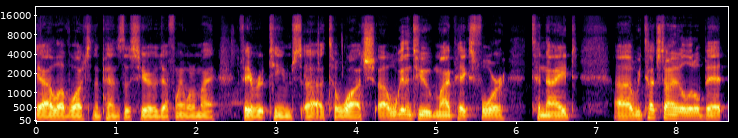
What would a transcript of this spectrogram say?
Yeah, I love watching the Pens this year. Definitely one of my favorite teams uh, to watch. Uh, we'll get into my picks for tonight. Uh, we touched on it a little bit,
